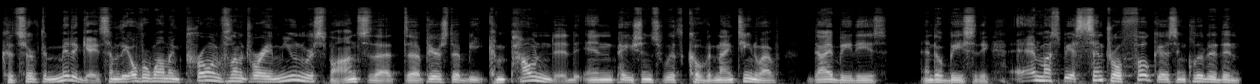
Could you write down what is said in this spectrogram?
could serve to mitigate some of the overwhelming pro-inflammatory immune response that appears to be compounded in patients with COVID-19 who have diabetes and obesity, and must be a central focus included in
